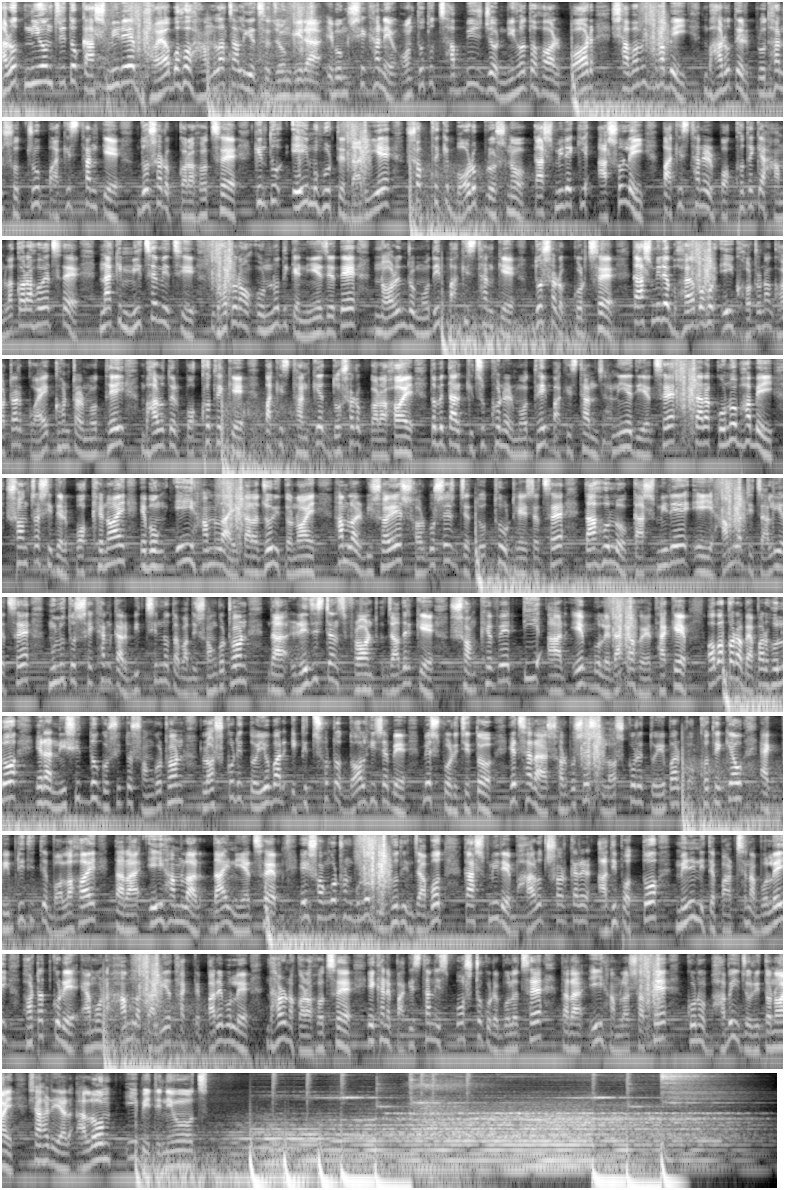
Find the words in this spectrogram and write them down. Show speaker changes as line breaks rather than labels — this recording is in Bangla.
ভারত নিয়ন্ত্রিত কাশ্মীরে ভয়াবহ হামলা চালিয়েছে জঙ্গিরা এবং সেখানে অন্তত ২৬ জন নিহত হওয়ার পর স্বাভাবিকভাবেই ভারতের প্রধান শত্রু পাকিস্তানকে দোষারোপ করা হচ্ছে। কিন্তু এই মুহূর্তে দাঁড়িয়ে সবথেকে বড় প্রশ্ন, কাশ্মীরে কি আসলেই পাকিস্তানের পক্ষ থেকে হামলা করা হয়েছে, নাকি মিছে মিছি ঘটনা অন্যদিকে নিয়ে যেতে নরেন্দ্র মোদী পাকিস্তানকে দোষারোপ করছে? কাশ্মীরে ভয়াবহ এই ঘটনা ঘটার কয়েক ঘণ্টার মধ্যেই ভারতের পক্ষ থেকে পাকিস্তানকে দোষারোপ করা হয়। তবে তার কিছুক্ষণের মধ্যেই পাকিস্তান জানিয়ে দিয়েছে, তারা কোনোভাবেই সন্ত্রাসীদের পক্ষে নয় এবং এই হামলায় তারা জড়িত নয়। হামলার বিষয়ে সর্বশেষ যে তথ্য উঠে এসেছে, তা হল কাশ্মীরে এই হামলাটি চালিয়েছে মূলত সেখানকার বিচ্ছিন্নতাবাদী সংগঠন দ্য রেজিস্ট্যান্স ফ্রন্ট, যাদেরকে সংক্ষেপে টিআরএফ বলে ডাকা হয়ে থাকে। অবাক করা ব্যাপার হলো, এরা নিষিদ্ধ ঘোষিত সংগঠন লস্করি তৈয়বার একটি ছোট দল হিসেবে বেশ পরিচিত। এছাড়া সর্বশেষ লস্করে তৈয়বার পক্ষ থেকেও এক বিবৃতিতে বলা হয়, তারা এই হামলার দায় নিয়েছে। এই সংগঠনগুলো দীর্ঘদিন যাবৎ কাশ্মীরে ভারত সরকারের আধিপত্য মেনে নিতে পারছে না বলেই হঠাৎ করে এমন হামলা চালিয়ে থাকতে পারে বলে ধারণা করা হচ্ছে। এখানে পাকিস্তান স্পষ্ট করে বলেছে, তারা এই হামলার সাথে কোনোভাবেই জড়িত নয়। Shahriar Alam EBIT continued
